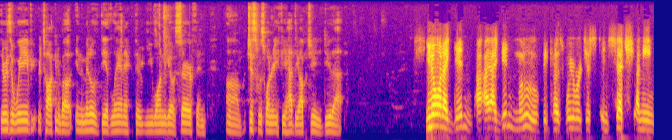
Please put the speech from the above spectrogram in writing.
there was a wave you were talking about in the middle of the Atlantic that you wanted to go surf, and um, just was wondering if you had the opportunity to do that. You know what? I didn't. I, I didn't move because we were just in such. I mean,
